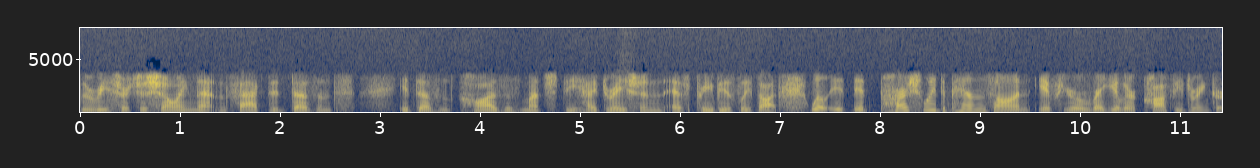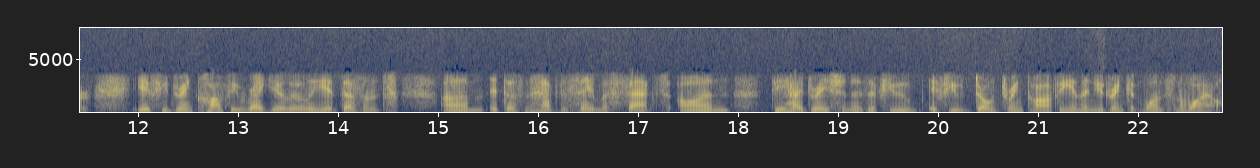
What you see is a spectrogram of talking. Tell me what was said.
the research is showing that in fact it doesn't it doesn't cause as much dehydration as previously thought. Well, it, it partially depends on if you're a regular coffee drinker. If you drink coffee regularly, it doesn't um, it doesn't have the same effect on dehydration is if you if you don't drink coffee and then you drink it once in a while.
